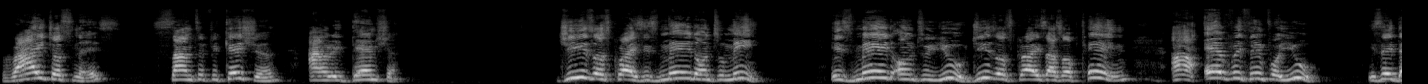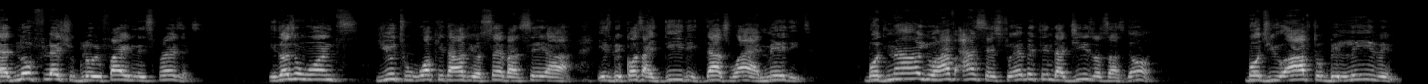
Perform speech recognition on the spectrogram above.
righteousness, sanctification, and redemption. Jesus Christ is made unto me, is made unto you. Jesus Christ has obtained uh, everything for you. He said that no flesh should glorify in his presence. He doesn't want you to work it out yourself and say, ah, it's because I did it. That's why I made it. But now you have access to everything that Jesus has done. But you have to believe him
